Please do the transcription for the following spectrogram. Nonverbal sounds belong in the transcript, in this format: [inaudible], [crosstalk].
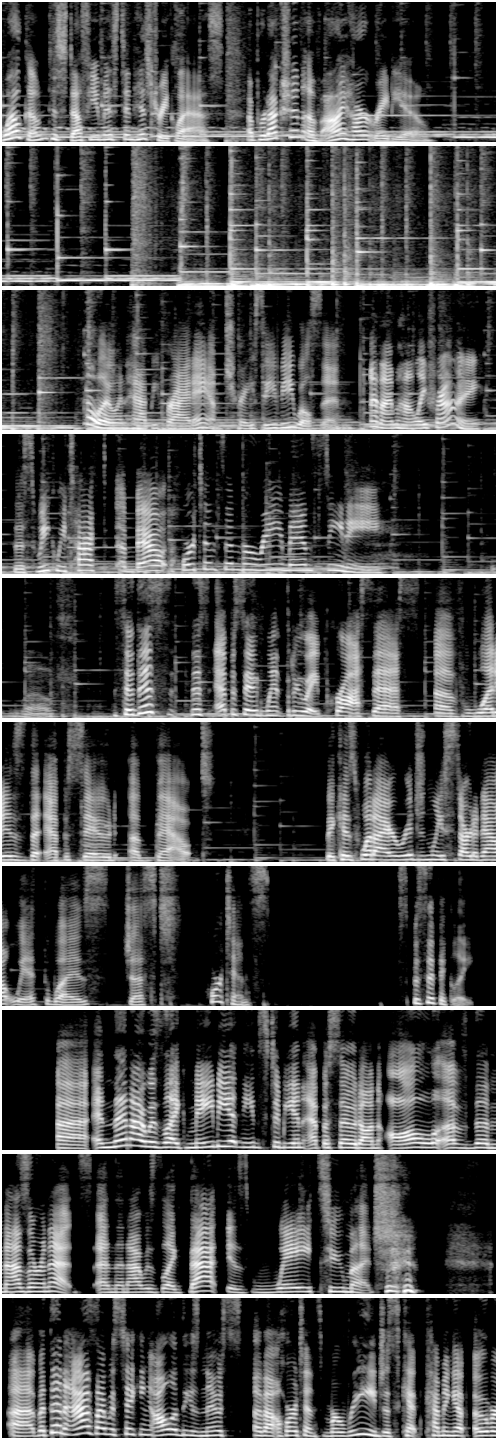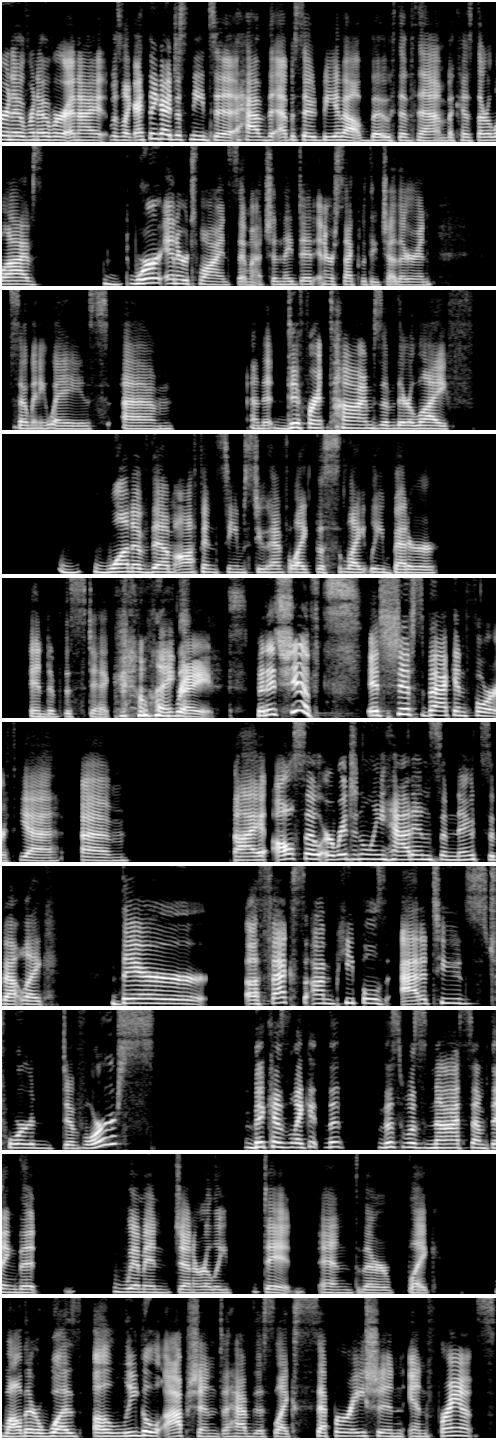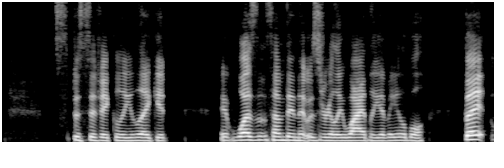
Welcome to Stuff You Missed in History Class, a production of iHeartRadio. Hello and happy Friday. I'm Tracy V. Wilson. And I'm Holly Fry. This week we talked about Hortense and Marie Mancini. Love. So this this episode went through a process of what is the episode about? Because what I originally started out with was just Hortense specifically. Uh, and then I was like, maybe it needs to be an episode on all of the Mazarinettes. And then I was like, that is way too much. [laughs] uh, but then as I was taking all of these notes about Hortense, Marie just kept coming up over and over and over. And I was like, I think I just need to have the episode be about both of them because their lives were intertwined so much and they did intersect with each other in so many ways. Um, and at different times of their life, one of them often seems to have like the slightly better end of the stick. [laughs] like Right. But it shifts. it shifts back and forth. Yeah. Um I also originally had in some notes about like their effects on people's attitudes toward divorce because like it, the, this was not something that women generally did and they're like while there was a legal option to have this like separation in France specifically like it it wasn't something that was really widely available but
